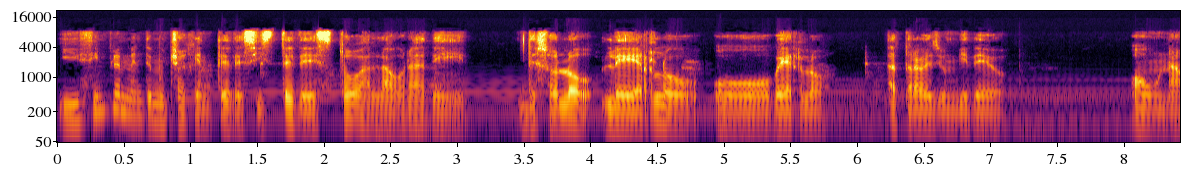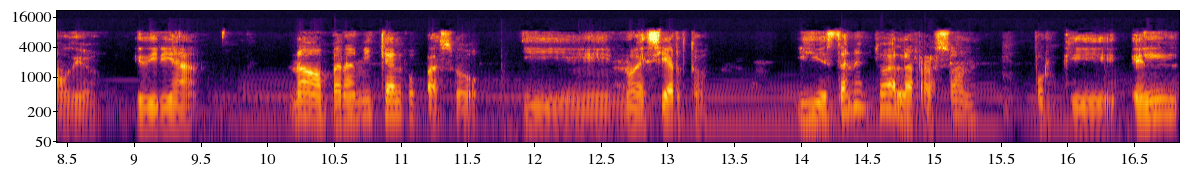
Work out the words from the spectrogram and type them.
y simplemente mucha gente desiste de esto a la hora de de solo leerlo o verlo a través de un video o un audio. Y diría, no, para mí que algo pasó y no es cierto. Y están en toda la razón, porque él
